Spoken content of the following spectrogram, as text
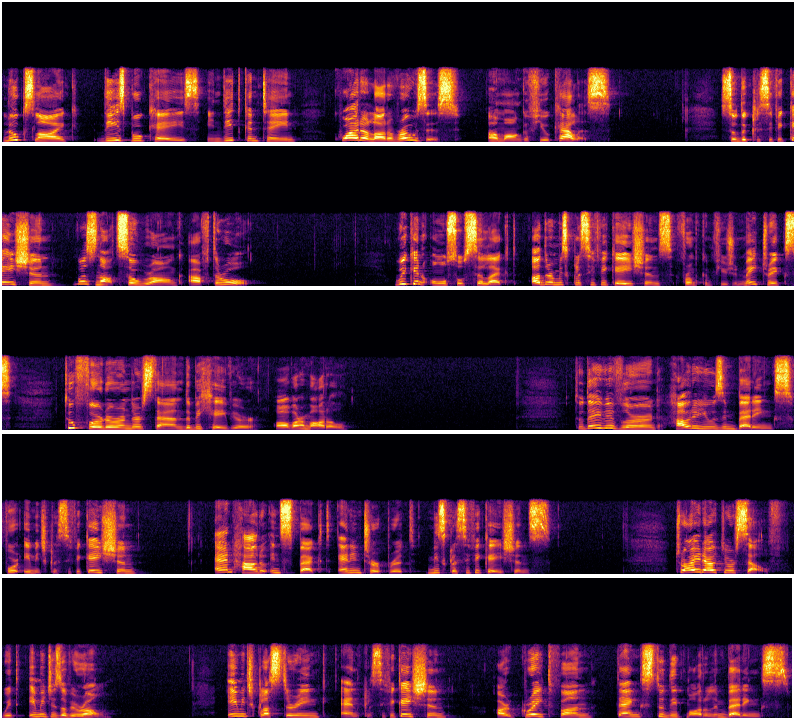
Looks like these bouquets indeed contain quite a lot of roses, among a few callas. So the classification was not so wrong after all. We can also select other misclassifications from Confusion Matrix to further understand the behavior of our model. Today we've learned how to use embeddings for image classification and how to inspect and interpret misclassifications. Try it out yourself with images of your own. Image clustering and classification are great fun thanks to deep model embeddings.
